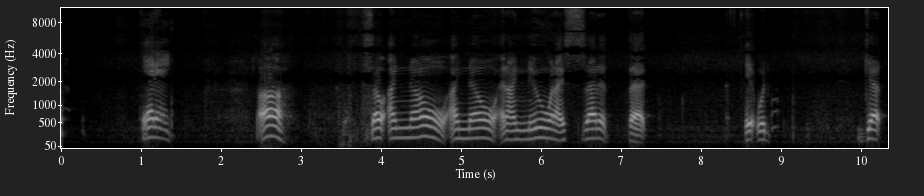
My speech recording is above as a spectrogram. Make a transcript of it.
Kidding. Ah. So I know, I know, and I knew when I said it that it would get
